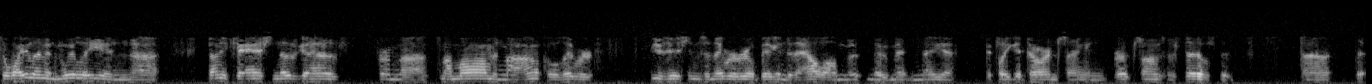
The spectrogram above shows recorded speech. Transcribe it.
to Waylon and Willie and uh, Johnny Cash and those guys from uh, my mom and my uncle. They were musicians and they were real big into the outlaw mo- movement and they uh, they played guitar and sang and wrote songs themselves. But uh, that,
